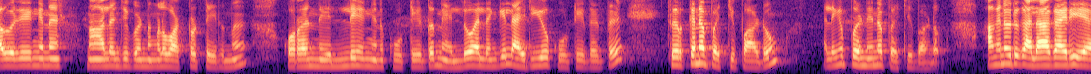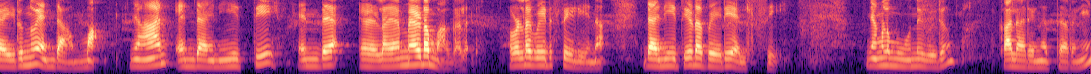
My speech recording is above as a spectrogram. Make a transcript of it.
അവരിങ്ങനെ നാലഞ്ച് പെണ്ണുങ്ങൾ വട്ടൊട്ടിരുന്ന് കുറേ നെല്ല് ഇങ്ങനെ കൂട്ടിയിട്ട് നെല്ലോ അല്ലെങ്കിൽ അരിയോ കൂട്ടിയിട്ടിട്ട് ചെറുക്കനെ പറ്റി പാടും. അല്ലെങ്കിൽ പെണ്ണിനെ പറ്റി പാടും. അങ്ങനെ ഒരു കലാകാരിയായിരുന്നു എന്റെ അമ്മ. ഞാൻ എന്റെ അനിയത്തി എന്റെ ഇളയമ്മയുടെ മകൾ അവളുടെ പേര് സെലീന. എന്റെ അനിയത്തിയുടെ പേര് എൽസി. ഞങ്ങൾ മൂന്ന് പേരും കലാരംഗത്ത് ഇറങ്ങി.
